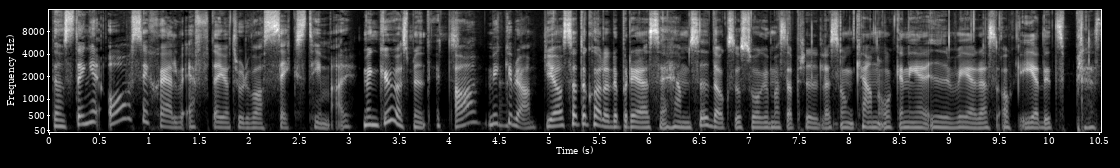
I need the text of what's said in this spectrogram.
den stänger av sig själv efter jag tror det var sex timmar. Men gud vad smidigt. Ja, mycket bra. Jag satt och kollade på deras hemsida också och såg en massa prylar som kan åka ner i Veras och Ediths pres-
